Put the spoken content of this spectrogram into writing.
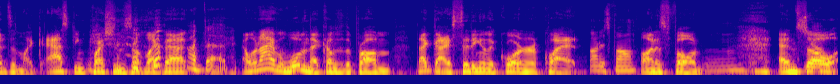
notepads and like asking questions and stuff like that. I bet. And when I have a woman that comes with a problem, that guy's sitting in the corner quiet On his phone. on his phone. Mm-hmm. And so uh,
